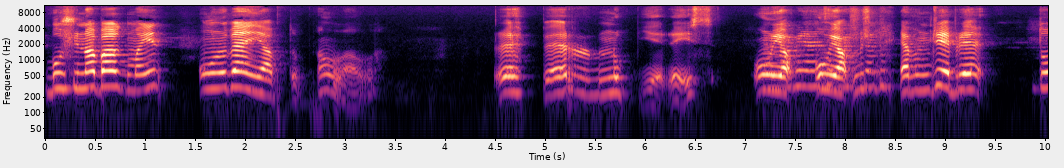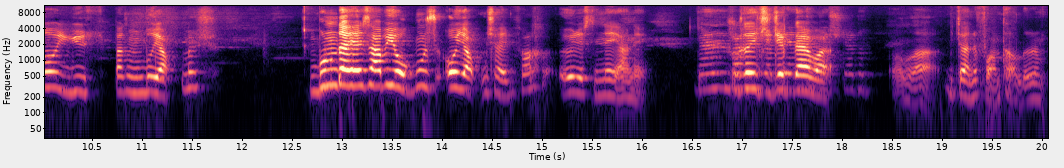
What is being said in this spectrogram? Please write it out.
Boşuna bakmayın. Onu ben yaptım. Allah Allah. Rehber Noob Reis. Onu yap, o yapmış. Yapımcı Ebre Do 100. Bakın bu yapmış. Bunun da hesabı yokmuş. O yapmış hayfa. Öylesine yani. Ben Şurada içecekler var. başladım. Allah bir tane fanta alırım.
